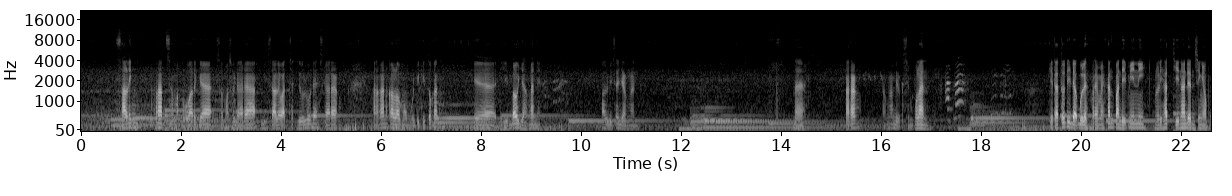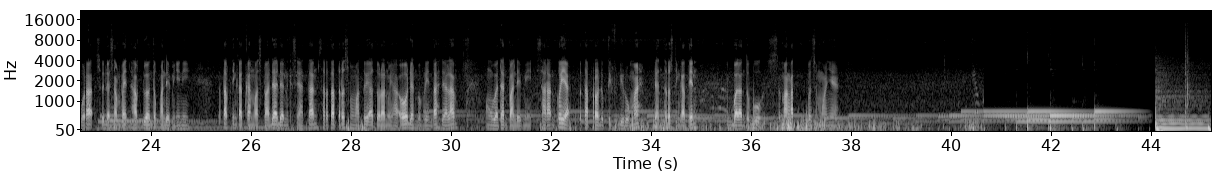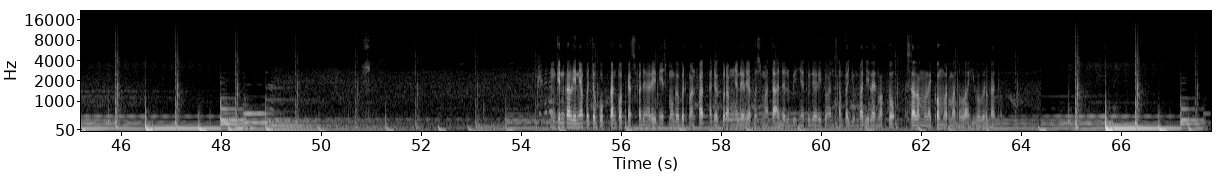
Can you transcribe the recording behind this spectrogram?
saling erat sama keluarga sama saudara bisa lewat chat dulu deh sekarang. Karena kan kalau mau mudik itu kan ya dihimbau jangan ya. Kalau bisa jangan Nah, sekarang aku ngambil kesimpulan. Kita tuh tidak boleh meremehkan pandemi ini. Melihat Cina dan Singapura sudah sampai tahap 2 untuk pandemi ini. Tetap tingkatkan waspada dan kesehatan serta terus mematuhi aturan WHO dan pemerintah dalam pengobatan pandemi. Saranku ya, tetap produktif di rumah dan terus tingkatin kekebalan tubuh. Semangat buat semuanya. Mungkin kali ini aku cukupkan podcast pada hari ini. Semoga bermanfaat. Ada kurangnya dari aku semata, ada lebihnya itu dari Tuhan. Sampai jumpa di lain waktu. Assalamualaikum warahmatullahi wabarakatuh.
